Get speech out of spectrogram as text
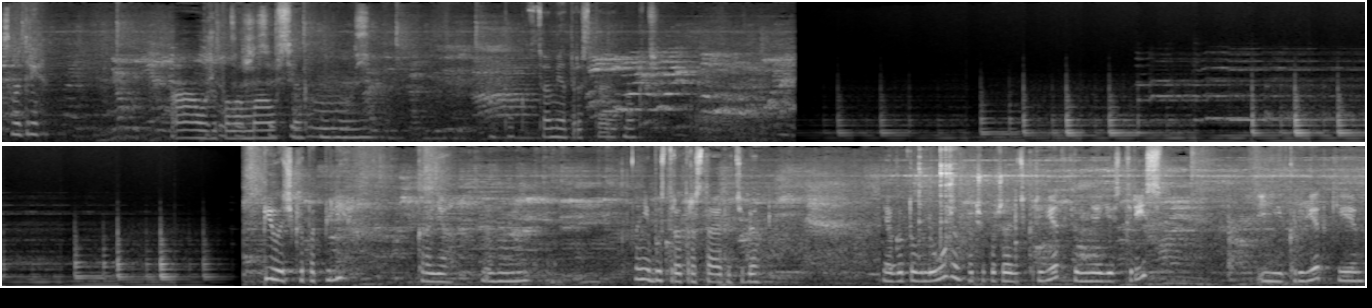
Смотри. А, уже Тут поломался. уже поломался. Вот так вот сами отрастают ногти. Пилочкой подпили края. Мгм. Они быстро отрастают у тебя. Я готовлю ужин, хочу пожарить креветки. У меня есть рис и креветки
